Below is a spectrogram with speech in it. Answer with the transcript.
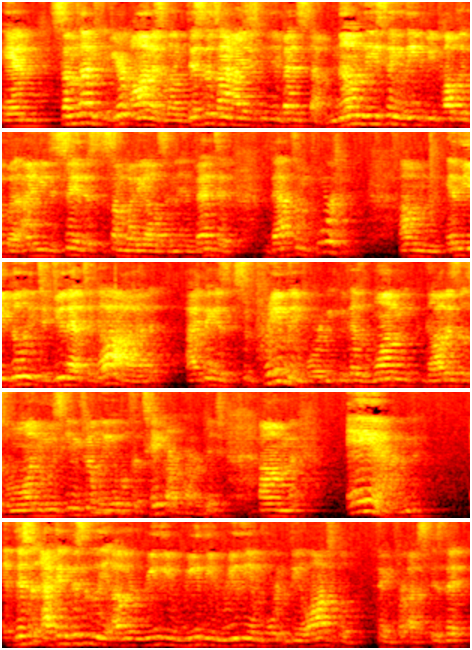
And sometimes, if you're honest, like, this is the time I just need to vent stuff. None of these things need to be public, but I need to say this to somebody else and, vent it. That's important. Um, and the ability to do that to God, I think, is supremely important because one, God is this one who's infinitely able to take our garbage, um, and this is, I think, this is the other really, really, really important theological thing for us is that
